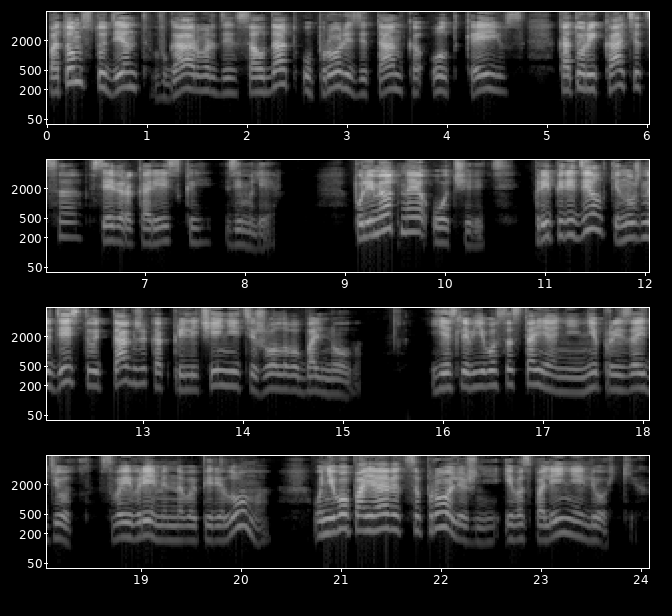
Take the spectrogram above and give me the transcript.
Потом студент в Гарварде, солдат у прорези танка Олд Кейус, который катится в северокорейской земле. Пулеметная очередь. При переделке нужно действовать так же, как при лечении тяжелого больного. Если в его состоянии не произойдет своевременного перелома, у него появятся пролежни и воспаление легких.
